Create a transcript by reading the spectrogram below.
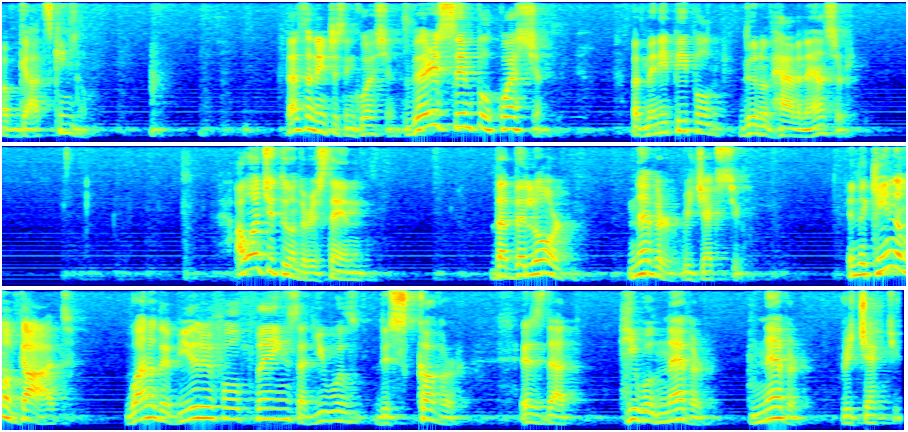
of God's kingdom? That's an interesting question. Very simple question, but many people do not have an answer. I want you to understand that the Lord never rejects you. In the kingdom of God, one of the beautiful things that you will discover is that He will never, never reject you,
